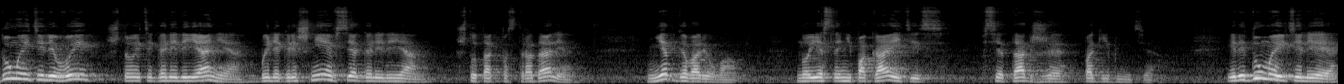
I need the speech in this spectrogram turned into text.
Думаете ли вы, что эти галилеяне были грешнее всех галилеян, что так пострадали? Нет, говорю вам, но если не покаетесь, все также погибнете. Или думаете ли,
